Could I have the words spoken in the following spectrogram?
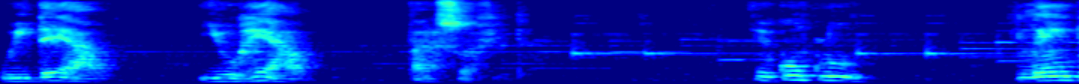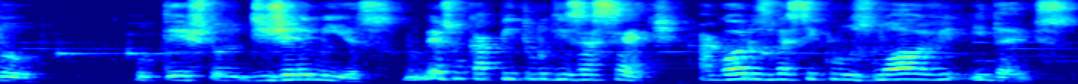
o ideal e o real para a sua vida. Eu concluo lendo o texto de Jeremias, no mesmo capítulo 17, agora os versículos 9 e 10.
